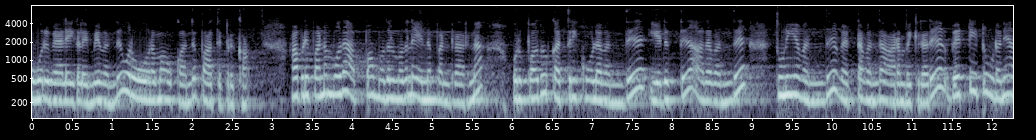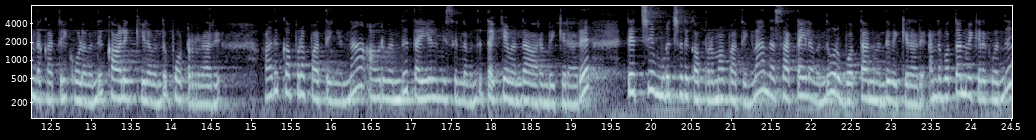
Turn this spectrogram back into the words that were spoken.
ஒவ்வொரு வேலைகளையுமே வந்து ஒரு ஓரமாக உட்காந்து பார்த்துட்ருக்கான் அப்படி பண்ணும்போது அப்பா முதல் முதல்ல என்ன பண்ணுறாருன்னா ஒரு பது கத்திரிக்கோலை வந்து எடுத்து அதை வந்து துணியை வந்து வெட்ட வந்து ஆரம்பிக்கிறாரு. வெட்டிட்டு உடனே அந்த கத்திரிக்கோலை வந்து காலுக்கு கீழே வந்து போட்டுடுறாரு. அதுக்கப்புறம் பார்த்தீங்கன்னா அவர் வந்து தையல் மிஷினில் வந்து தைக்க வந்து ஆரம்பிக்கிறாரு. தைச்சி முடிச்சதுக்கப்புறமா பார்த்தீங்கன்னா அந்த சட்டையில் வந்து ஒரு பொத்தான் வந்து வைக்கிறாரு. அந்த பொத்தான் வைக்கிறதுக்கு வந்து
